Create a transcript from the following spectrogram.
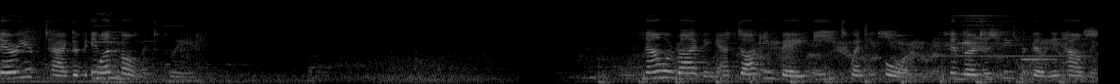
Areas tagged of in one moment, please. Now arriving at Docking Bay E-24, emergency civilian housing.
